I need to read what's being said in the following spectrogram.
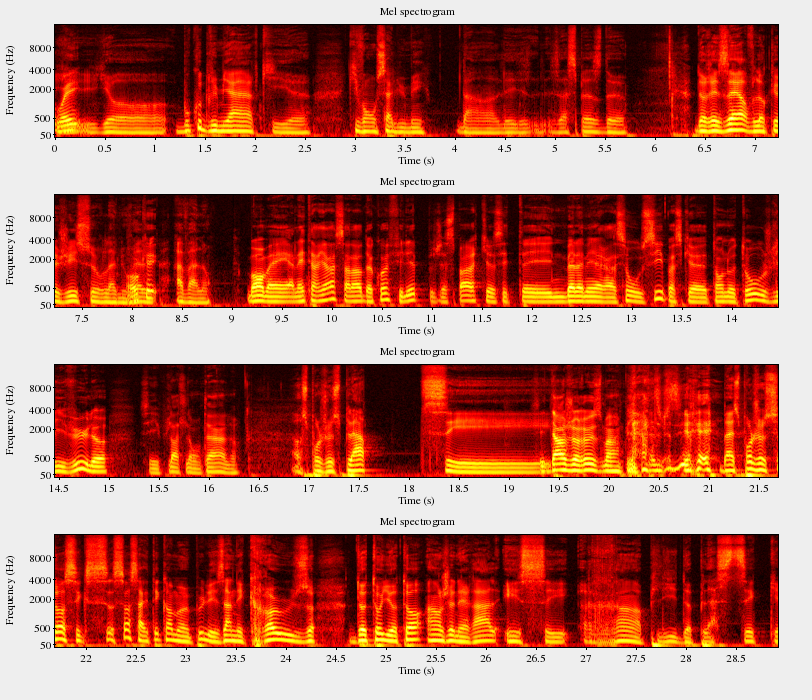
Oui. il, y a beaucoup de lumières qui, euh, qui vont s'allumer dans les, les espèces de, de réserves là, que j'ai sur la nouvelle. Avalon. Bon, ben à l'intérieur, ça a l'air de quoi, Philippe? J'espère que c'était une belle amélioration aussi parce que ton auto, je l'ai vu, là, c'est plate longtemps. Là. Alors, c'est pas juste plate, c'est. C'est dangereusement plate, je dirais. Ben, c'est pas juste ça, c'est que ça, ça a été comme un peu les années creuses de Toyota en général et c'est rempli de plastique.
